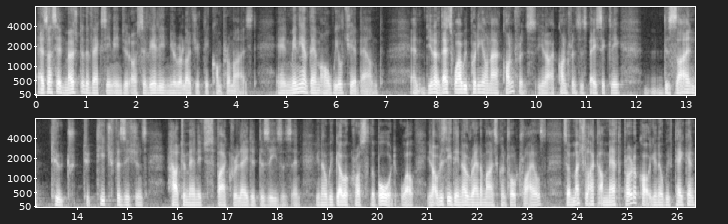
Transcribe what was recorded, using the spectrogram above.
As I said, most of the vaccine injured are severely neurologically compromised, and many of them are wheelchair bound. And you know that's why we're putting on our conference. You know, our conference is basically designed to, to teach physicians how to manage spike related diseases. And, you know, we go across the board. Well, you know, obviously there are no randomized controlled trials. So much like our math protocol, you know, we've taken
